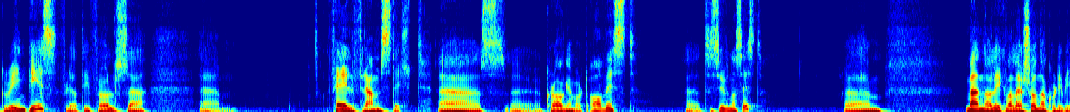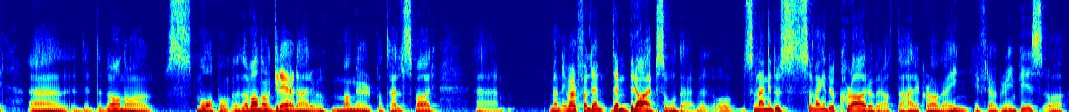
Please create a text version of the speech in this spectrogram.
Greenpeace, fordi at de føler seg um, feil fremstilt. Uh, klagen ble avvist uh, til syvende og sist. Um, men allikevel, jeg skjønner hvor de vil. Uh, det, det, var noe små Det var noe greier der, mangel på tilsvar. Uh, men i hvert fall, det, det, er en bra episode. Og så lenge, du, så lenge du er klar over at det her er klaga inn fra Greenpeace, og,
